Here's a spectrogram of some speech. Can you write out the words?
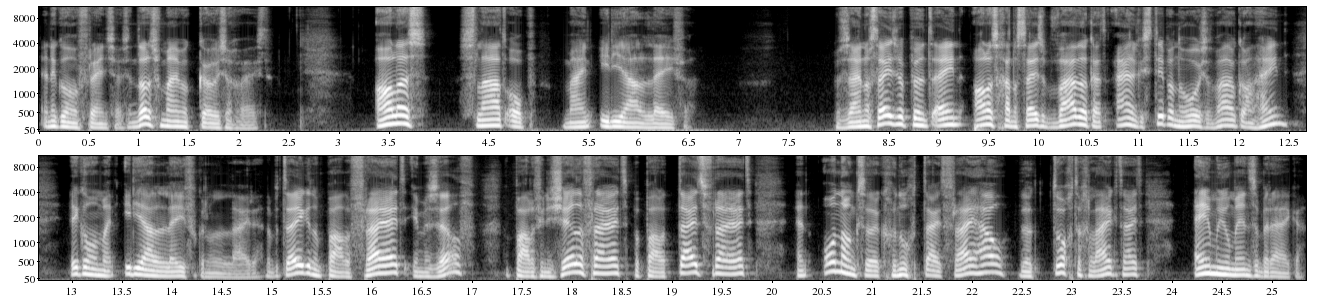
En ik wil een franchise. En dat is voor mij mijn keuze geweest. Alles slaat op mijn ideale leven. We zijn nog steeds bij punt 1. Alles gaat nog steeds op waar wil ik uiteindelijk een stip aan de horizon, waar wil ik aan heen? Ik wil mijn ideale leven kunnen leiden. Dat betekent een bepaalde vrijheid in mezelf, een bepaalde financiële vrijheid, een bepaalde tijdsvrijheid. En ondanks dat ik genoeg tijd vrij hou, wil ik toch tegelijkertijd 1 miljoen mensen bereiken.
